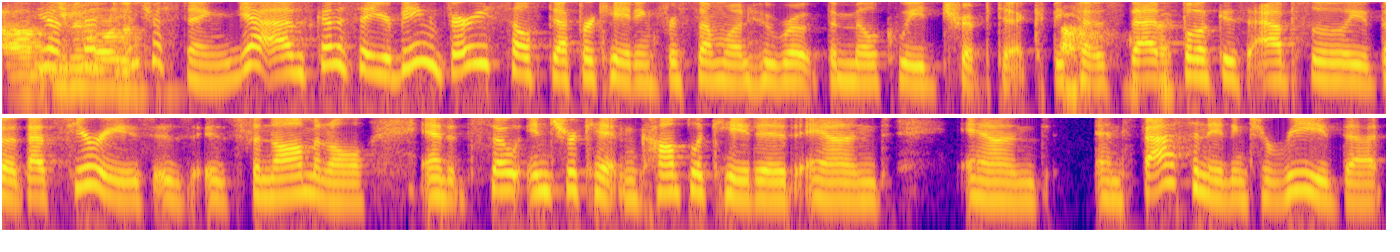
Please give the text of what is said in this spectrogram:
Um, yeah, that's interesting. Yeah, I was going to say you're being very self-deprecating for someone who wrote the Milkweed Triptych because oh, that book is absolutely that that series is is phenomenal and it's so intricate and complicated and and and fascinating to read that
